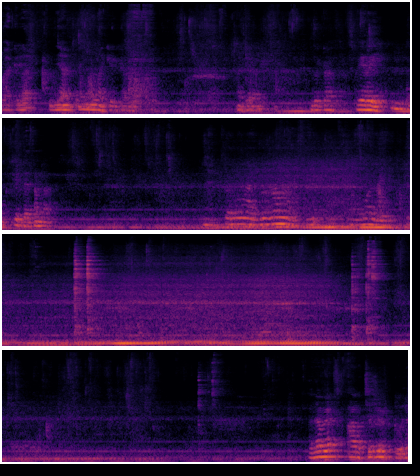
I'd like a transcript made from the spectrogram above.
ബാക്കിയുള്ള ഇത് ഞാൻ നന്നാക്കി വെക്കാം. മറ്റേ ഇതിട്ടാ വേറെ ഇട്ടേക്കണ്ട അതവ അടച്ചിട്ട് കിട്ടൂല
